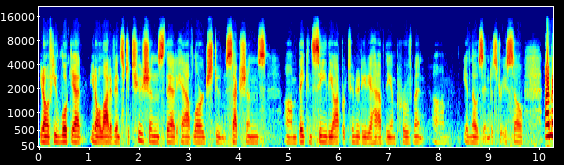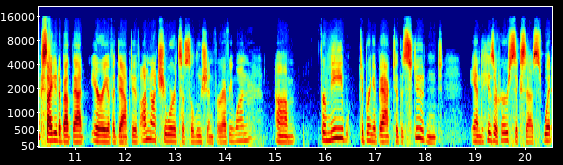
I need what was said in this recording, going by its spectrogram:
you know, if you look at, you know, a lot of institutions that have large student sections, um, they can see the opportunity to have the improvement um, in those industries. So I'm excited about that area of adaptive. I'm not sure it's a solution for everyone. Um, for me, to bring it back to the student and his or her success, what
